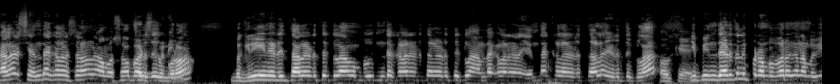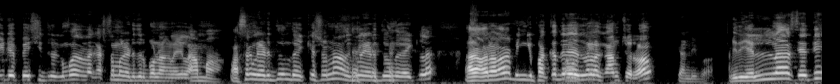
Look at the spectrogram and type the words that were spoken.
கலர்ஸ் எந்த கலர்ஸ் நம்ம சோஃபா எடுத்துக்க போறோம். இப்போ கிரீன் எடுத்தாலும் எடுத்துக்கலாம் இந்த கலர் எடுத்தாலும் எடுத்துக்கலாம் அந்த கலர் எந்த கலர் எடுத்தாலும் எடுத்துக்கலாம். ஓகே இப்போ இந்த இடத்துல இப்போ நம்ம பாருங்க நம்ம வீடியோ பேசிட்டு இருக்கும்போது அந்த கஸ்டமர் எடுத்துட்டு போனாங்க இல்லைங்களா? ஆமா. பசங்களை எடுத்து வந்து வைக்க சொன்னா அதுக்குள்ள எடுத்து வந்து வைக்கல. அது அதனால இங்க பக்கத்துல இதனால காமிச்சிடுறோம். கண்டிப்பா. இது எல்லாம் சேர்த்து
